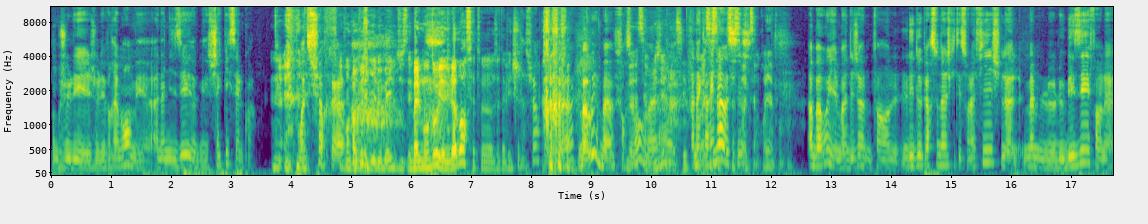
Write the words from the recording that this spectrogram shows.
Donc je l'ai, je l'ai vraiment mais analysé mais chaque pixel quoi. Pour être sûr que. Avant d'envoyer le mail, tu sais. Belmondo, il a dû l'avoir cette, euh, cette affiche. Bien sûr. bah, ouais. Bah oui, bah forcément. c'est ouais. obligé. Ah, c'est fou. Anna Karina ça, aussi. ça, c'est vrai que c'est incroyable. pour le coup. Ah bah oui, bah déjà, enfin, les deux personnages qui étaient sur l'affiche, même le, le baiser, enfin, la-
